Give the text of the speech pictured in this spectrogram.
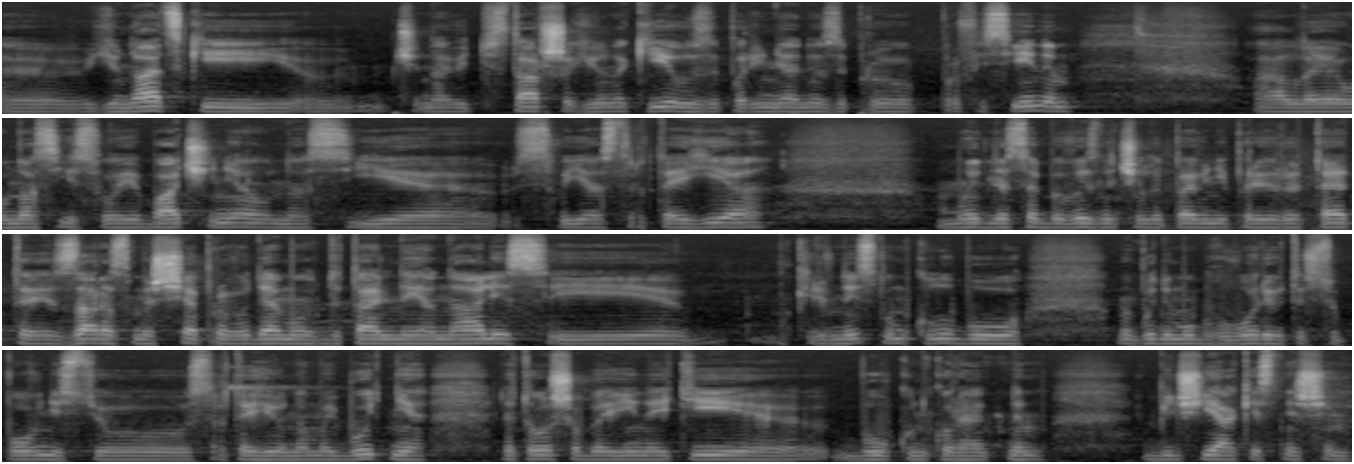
е, юнацький е, чи навіть старших юнаків з порівняння з професійним. Але у нас є своє бачення, у нас є своя стратегія. Ми для себе визначили певні пріоритети. Зараз ми ще проведемо детальний аналіз і керівництвом клубу ми будемо обговорювати всю повністю стратегію на майбутнє для того, щоб і найти був конкурентним, більш якіснішим.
